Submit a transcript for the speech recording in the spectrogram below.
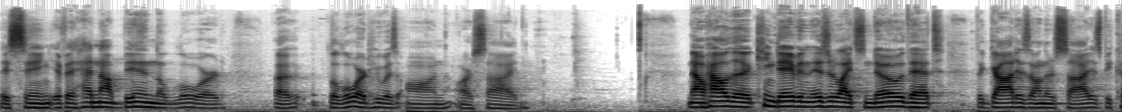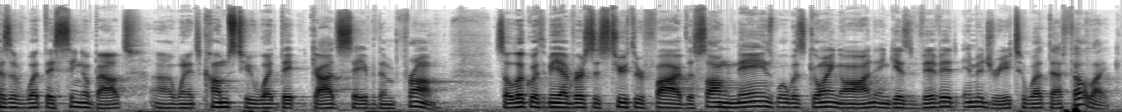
They sing, If it had not been the Lord, uh, the Lord who was on our side. Now, how the King David and the Israelites know that the God is on their side is because of what they sing about uh, when it comes to what they, God saved them from. So look with me at verses 2 through 5. The song names what was going on and gives vivid imagery to what that felt like.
